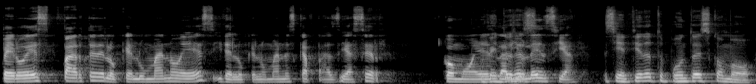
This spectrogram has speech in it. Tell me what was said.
pero es parte de lo que el humano es y de lo que el humano es capaz de hacer, como es la violencia. Si entiendo tu punto, es como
